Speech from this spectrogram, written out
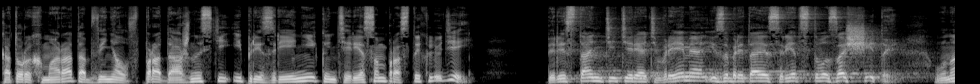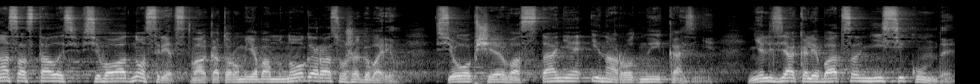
которых Марат обвинял в продажности и презрении к интересам простых людей. «Перестаньте терять время, изобретая средства защиты. У нас осталось всего одно средство, о котором я вам много раз уже говорил – всеобщее восстание и народные казни – Нельзя колебаться ни секунды,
